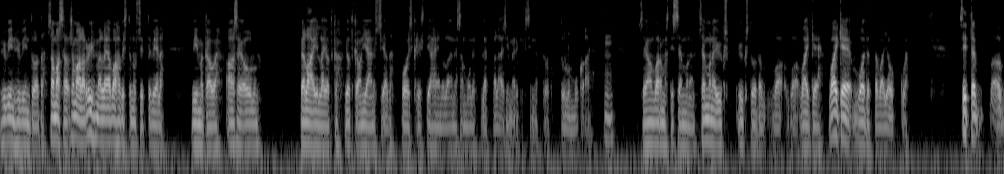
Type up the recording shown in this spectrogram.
hyvin, hyvin tuota, samassa, samalla ryhmällä ja vahvistunut sitten vielä viime kauden AC Oulun pelaajilla, jotka, jotka on jäänyt sieltä pois. Kristian Heinolainen ja Samuli Leppälä esimerkiksi sinne tuota, tullut mukaan. Ja hmm. Se on varmasti semmoinen, semmoinen yksi, yksi tuota va, va, vaikea, vaikea voitettava joukkue. Sitten äh,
